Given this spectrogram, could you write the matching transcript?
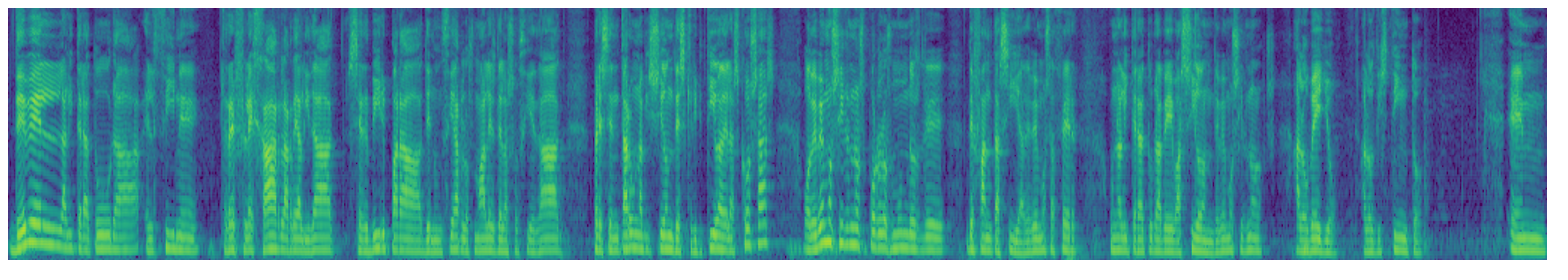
¿Debe la literatura, el cine, reflejar la realidad, servir para denunciar los males de la sociedad, presentar una visión descriptiva de las cosas? ¿O debemos irnos por los mundos de, de fantasía? ¿Debemos hacer una literatura de evasión? ¿Debemos irnos a lo bello, a lo distinto. Em,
